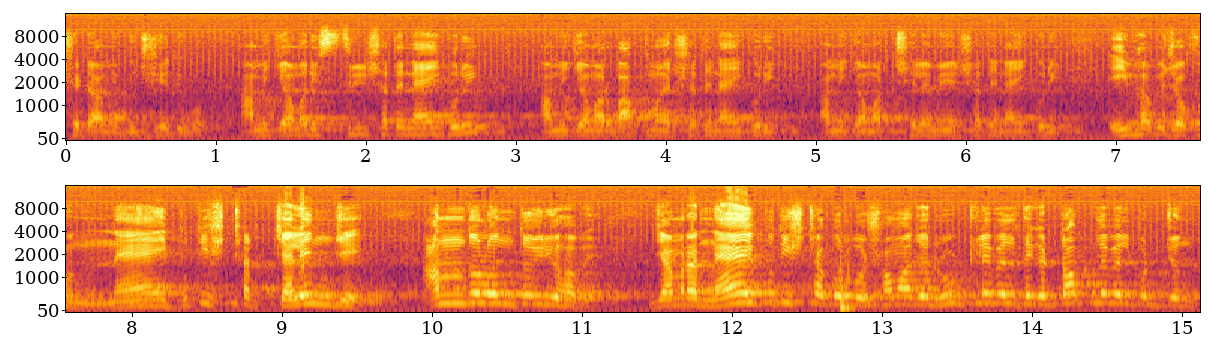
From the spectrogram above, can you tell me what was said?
সেটা আমি বুঝিয়ে দেব। আমি কি আমার স্ত্রীর সাথে ন্যায় করি? আমি কি আমার বাপ মায়ের সাথে ন্যায় করি? আমি কি আমার ছেলে মেয়ের সাথে ন্যায় করি? এইভাবে যখন ন্যায় প্রতিষ্ঠার চ্যালেঞ্জে আন্দোলন তৈরি হবে, যে আমরা ন্যায় প্রতিষ্ঠা করব সমাজের রুট লেভেল থেকে টপ লেভেল পর্যন্ত,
